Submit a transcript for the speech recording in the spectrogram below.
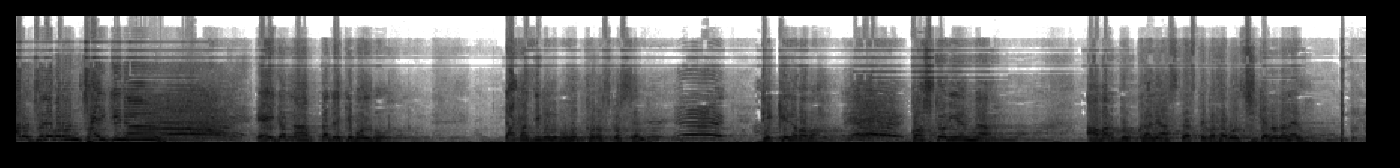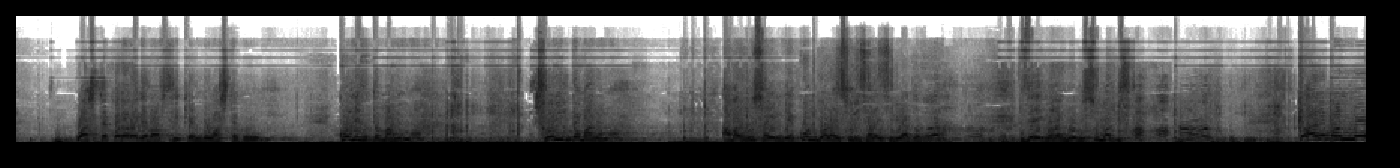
আরও জোরে বলুন, চাই কি না এই জন্য আপনাদেরকে বলব, টাকা জীবনে বহুত খরচ করছেন। ঠিক কিনা বাবা? কষ্ট নিয়েন না। আমার দুঃখ, আমি আস্তে আস্তে কথা বলছি, কেন জানেন? ওয়াশটা করার আগে ভাবছি, কেমনে ওয়াশটা করুন? কলিজা তো মানে না, শরীর তো মানে না। আমার হুসাইন রে, কোন গলায় ছুরি চালাইছি বিয়াদবরা যে গলায় নবী সুমা। কারে মারলো?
